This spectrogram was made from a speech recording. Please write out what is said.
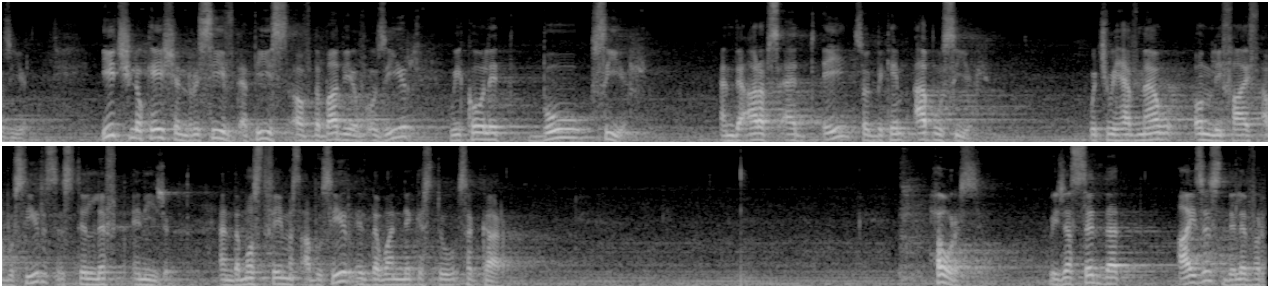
Uzir. Each location received a piece of the body of Uzir. We call it Bu Sir. And the Arabs add A, so it became Abu Sir, which we have now only five Abu Sirs still left in Egypt. And the most famous Abu Sir is the one next to Saqqara. Horus. We just said that Isis delivered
